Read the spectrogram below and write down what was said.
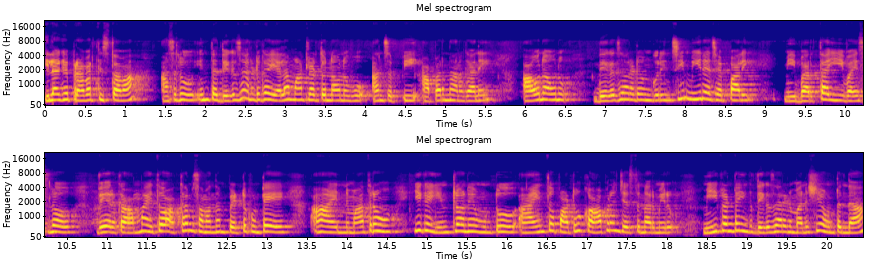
ఇలాగే ప్రవర్తిస్తావా? అసలు ఇంత దిగజారుడుగా ఎలా మాట్లాడుతున్నావు నువ్వు? అని చెప్పి అపర్ణ అనగానే అవునవును దిగజారడం గురించి మీరే చెప్పాలి. మీ భర్త ఈ వయసులో వేరొక అమ్మాయితో అక్రమ సంబంధం పెట్టుకుంటే ఆయన్ని మాత్రం ఇక ఇంట్లోనే ఉంటూ ఆయనతో పాటు కాపురం చేస్తున్నారు మీరు. మీకంటే ఇంక దిగజారిన మనిషే ఉంటుందా?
